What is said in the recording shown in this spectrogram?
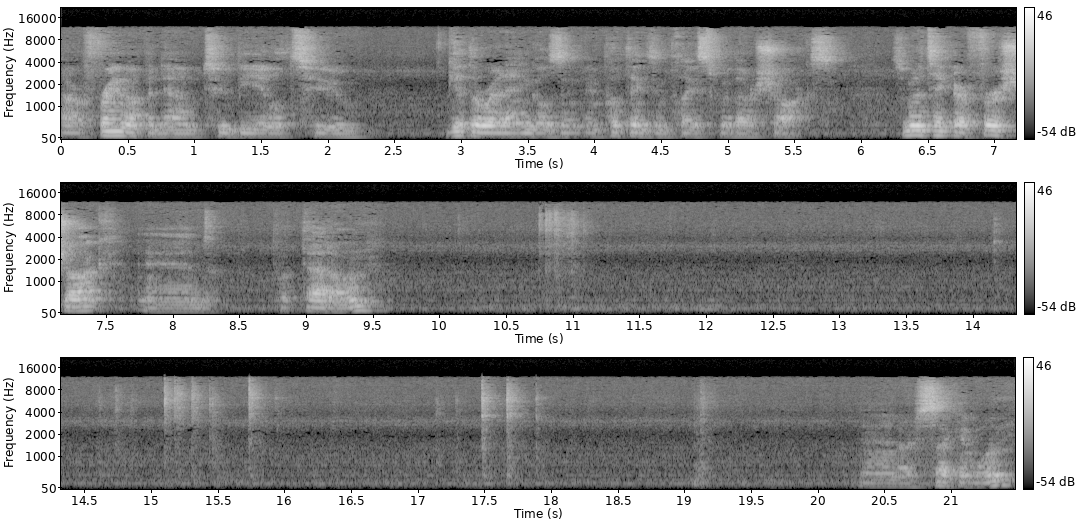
our frame up and down to be able to get the right angles and, and put things in place with our shocks. So I'm going to take our first shock and put that on. And our second one.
